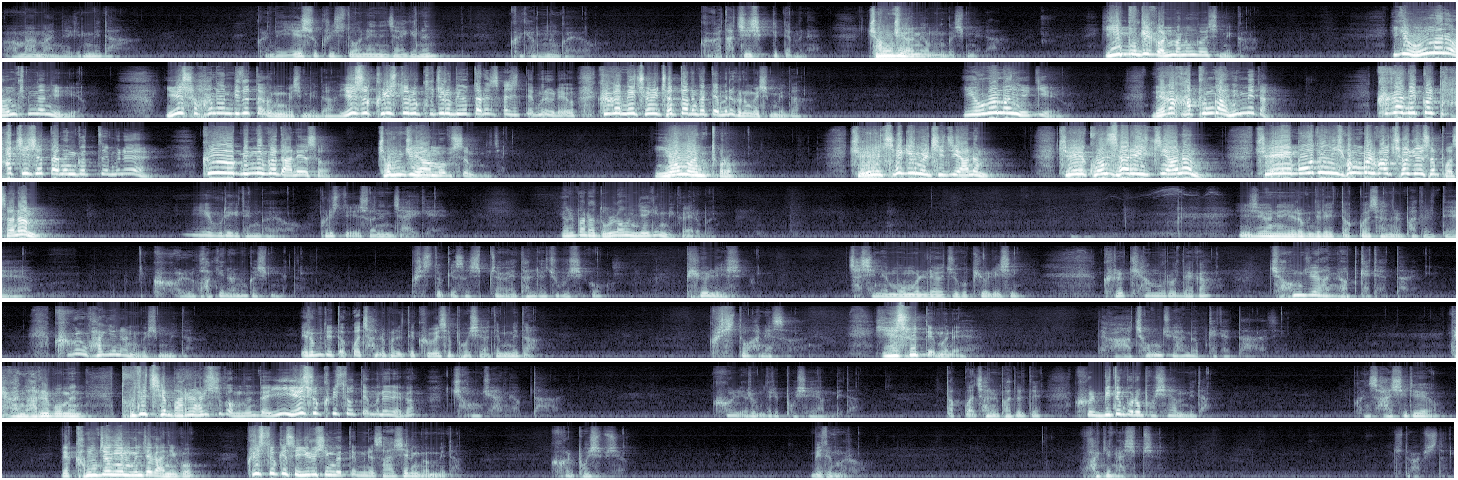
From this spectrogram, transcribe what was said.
어마어마한 얘기입니다. 그런데 예수 그리스도 안에 있는 자에게는 그게 없는 거예요. 그가 다 지셨기 때문에 정죄함이 없는 것입니다. 이 무게가 얼마나 것입니까? 이게 얼마나 엄청난 얘기예요. 예수 하나 믿었다 그런 것입니다. 예수 그리스도를 구주로 믿었다는 사실 때문에 그래요. 그가 내 죄를 졌다는 것 때문에 그런 것입니다. 이 어마어마한 얘기예요. 내가 갚은 거 아닙니다. 그가 내 걸 다 지셨다는 것 때문에 그 믿는 것 안에서 정죄함 없음. 영원토록 죄의 책임을 지지 않음, 죄의 권세 아래 있지 않음, 죄의 모든 형벌과 저주에서 벗어남. 이게 우리에게 된 거예요. 그리스도 예수 안에 자에게. 얼마나 놀라운 얘기입니까, 여러분? 이 시간에 여러분들이 떡과 잔을 받을 때 그걸 확인하는 것입니다. 그리스도께서 십자가에 달려 죽으시고 피 흘리시고 자신의 몸을 내어주고 피 흘리신 그렇게 함으로 내가 정죄함이 없게 되었다. 그걸 확인하는 것입니다. 여러분들이 떡과 잔을 받을 때 그것을 보셔야 됩니다. 그리스도 안에서 예수 때문에 내가 정죄함이 없게 됐다. 내가 나를 보면 도대체 말을 할 수가 없는데 이 예수 그리스도 때문에 내가 정죄함이 없다. 그걸 여러분들이 보셔야 합니다. 떡과 잔을 받을 때 그걸 믿음으로 보셔야 합니다. 그건 사실이에요. 내 감정의 문제가 아니고 그리스도께서 이루신 것 때문에 사실인 겁니다. 그걸 보십시오. 믿음으로 확인하십시오. 기도합시다.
